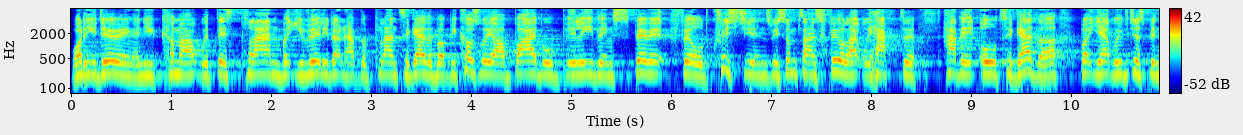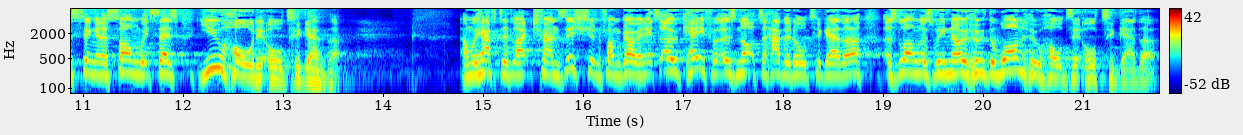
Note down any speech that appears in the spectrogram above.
What are you doing? And you come out with this plan, but you really don't have the plan together. But because we are Bible believing, spirit filled Christians, we sometimes feel like we have to have it all together, but yet we've just been singing a song which says, You hold it all together. And we have to like transition from going, it's okay for us not to have it all together as long as we know who the one who holds it all together.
